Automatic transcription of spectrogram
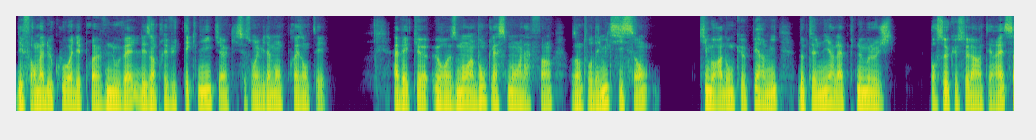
des formats de cours et d'épreuves nouvelles, des imprévus techniques qui se sont évidemment présentés, avec heureusement un bon classement à la fin, aux alentours des 1600, qui m'aura donc euh, permis d'obtenir la pneumologie. Pour ceux que cela intéresse,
